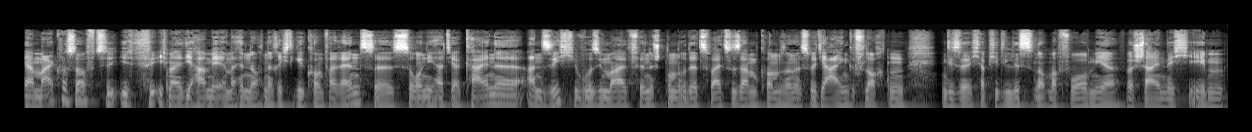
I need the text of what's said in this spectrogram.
Ja, Microsoft, ich meine, die haben ja immerhin noch eine richtige Konferenz. Äh, Sony hat ja keine an sich, wo sie mal für eine Stunde oder zwei zusammenkommen, sondern es wird ja eingeflochten in diese, ich habe hier die Liste noch mal vor mir, wahrscheinlich eben,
